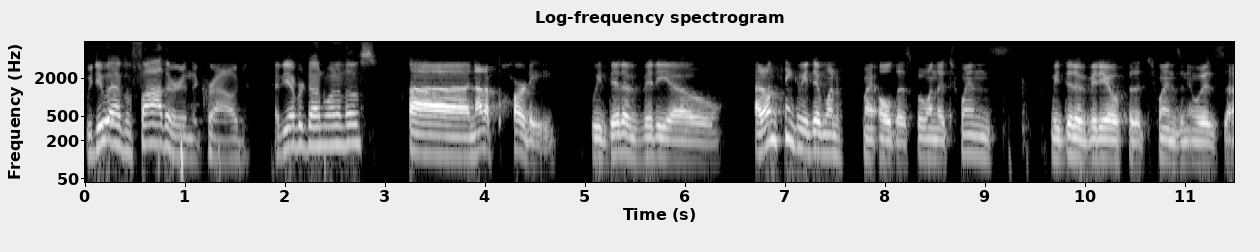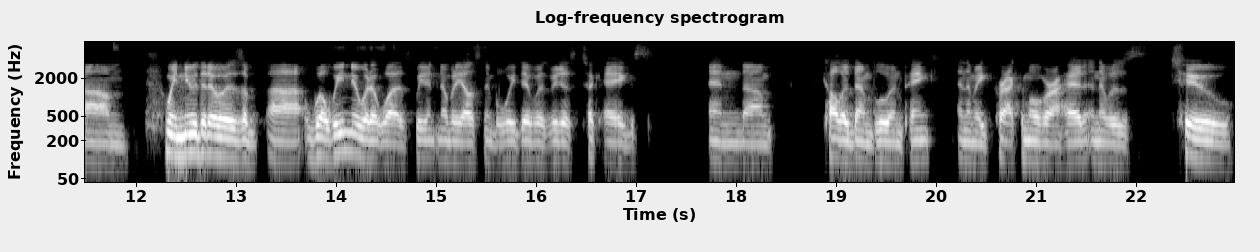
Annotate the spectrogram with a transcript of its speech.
we do have a father in the crowd. Have you ever done one of those? Uh, not a party. We did a video. I don't think we did one for my oldest, but when the twins we did a video for the twins and it was um, we knew that it was a uh, well we knew what it was we didn't nobody else knew but we did was we just took eggs and um, colored them blue and pink and then we cracked them over our head and there was two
